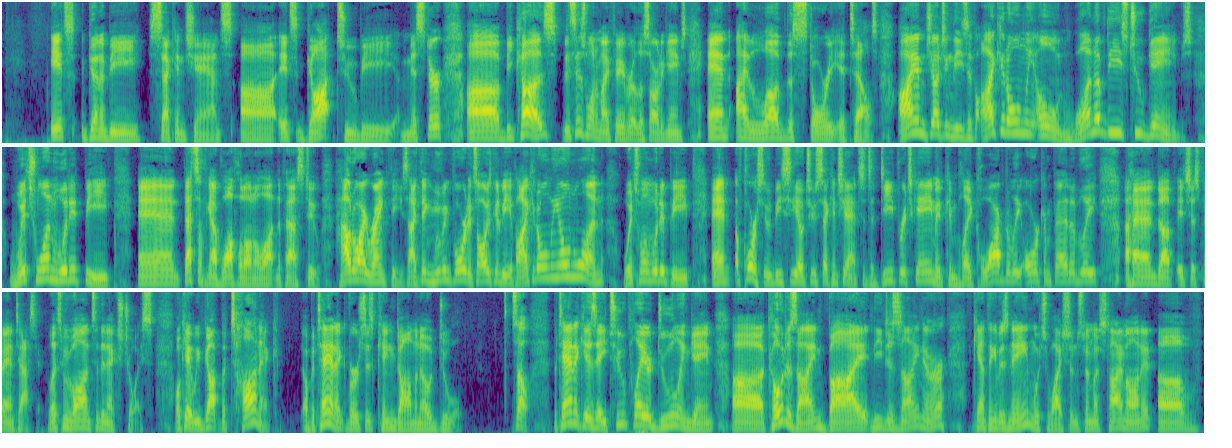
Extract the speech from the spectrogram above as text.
It's gonna be second chance. Uh, it's got to be Mister uh, because this is one of my favorite Lacerda games, and I love the story it tells. I am judging these. If I could only own one of these two games, which one would it be? And that's something I've waffled on a lot in the past too. How do I rank these? I think moving forward, it's always gonna be if I could only own one, which one would it be? And of course, it would be CO2 Second Chance. It's a deep, rich game. It can play cooperatively or competitively, and uh, it's just fantastic fantastic. Let's move on to the next choice. Okay, we've got Botanik, a Botanik versus Kingdomino Duel. So, Botanik is a two player dueling game uh, co designed by the designer, can't think of his name, which is why I shouldn't spend much time on it, of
